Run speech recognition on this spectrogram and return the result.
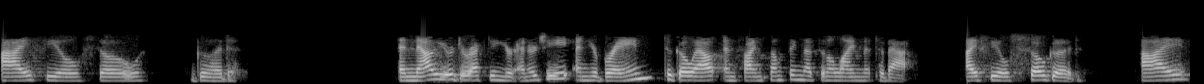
I feel so good. And now you're directing your energy and your brain to go out and find something that's in alignment to that. I feel so good. I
